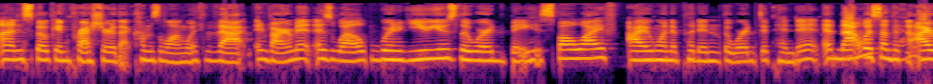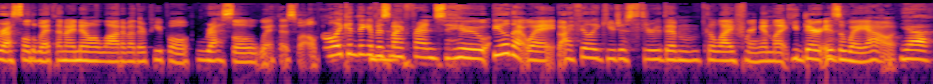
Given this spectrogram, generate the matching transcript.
unspoken pressure that comes along with that environment as well. When you use the word baseball wife, I want to put in the word dependent. And that oh, was something yeah. that I wrestled with. And I know a lot of other people wrestle with as well. All I can think of mm-hmm. is my friends who feel that way. I feel like you just threw them the life ring and like there is a way out. Yeah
